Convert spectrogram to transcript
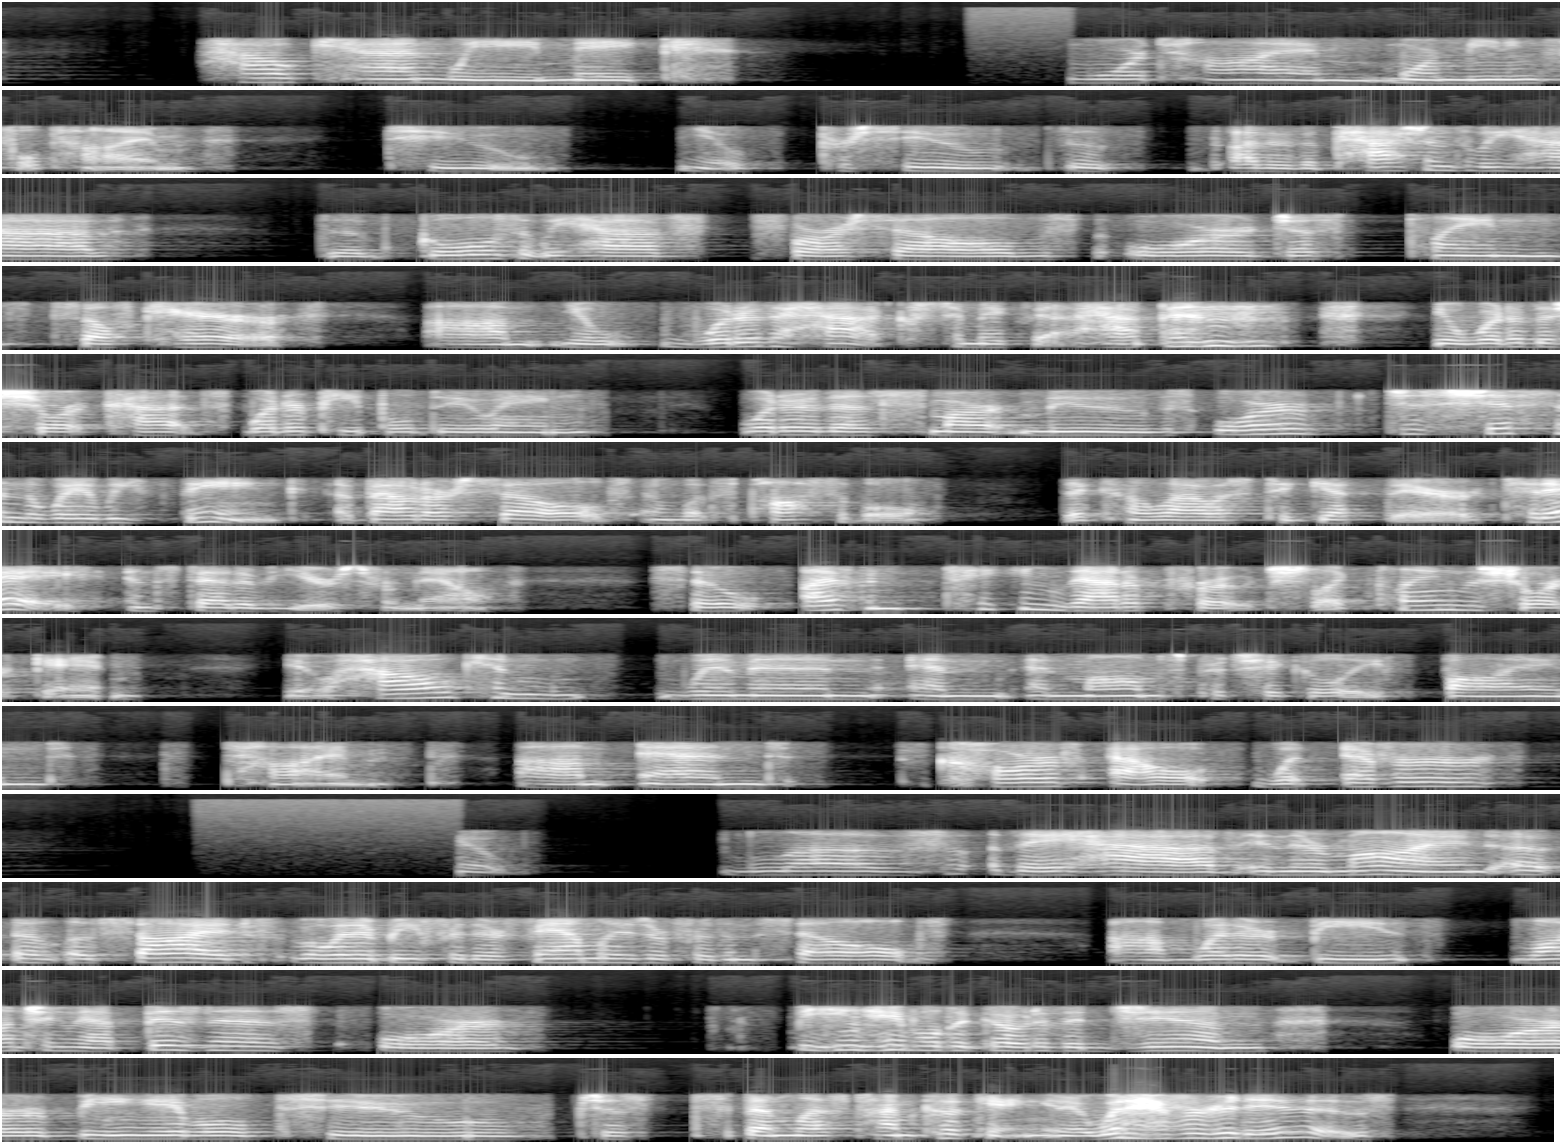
how can we make more time, more meaningful time to, you know, pursue the either the passions we have, the goals that we have for ourselves, or just plain self care. Um, you know, what are the hacks to make that happen? you know, what are the shortcuts? What are people doing? What are the smart moves or just shifts in the way we think about ourselves and what's possible that can allow us to get there today instead of years from now? So I've been taking that approach, like playing the short game. You know, how can women and, and moms particularly find time um, and carve out whatever you know love they have in their mind, aside whether it be for their families or for themselves, um, whether it be launching that business or being able to go to the gym or being able to just spend less time cooking, you know, whatever it is,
